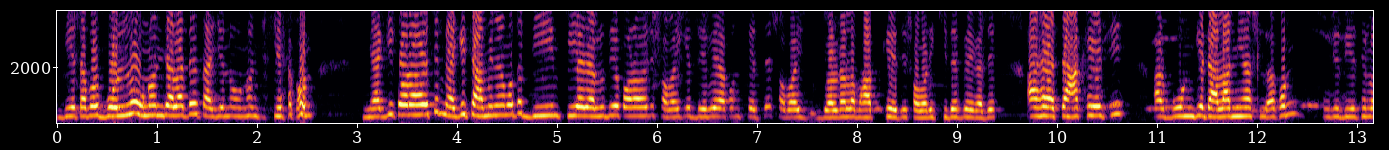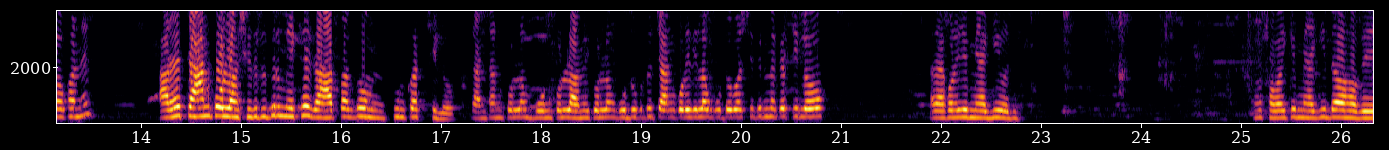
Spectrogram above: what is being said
দিয়ে তারপর বলল উনুন জ্বালাতে, তাই জন্য উনুন জ্বালিয়ে এখন ম্যাগি করা হয়েছে, ম্যাগি চাউমিনের মতো ডিম, পেঁয়াজ, আলু দিয়ে করা হয়েছে, সবাইকে দেবে এখন খেতে, সবাই জল ডালা ভাত খেয়েছে, সবারই খিদে পেয়ে গেছে। আর হ্যাঁ চা খেয়েছি, আর বোন গিয়ে ডালা নিয়ে আসলো এখন, পুজো দিয়েছিল ওখানে। আর হ্যাঁ চান করলাম, সিঁদুর টুদুর মেখে গা হাত একদম চুলকাচ্ছিল। চান টান করলাম, বোন করল, আমি করলাম গুডু গুটু চান করে দিলাম গুডু আবার সিঁদুর মেখেছিল। আর এখন এই যে ম্যাগি হচ্ছে সবাইকে ম্যাগি দেওয়া হবে।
